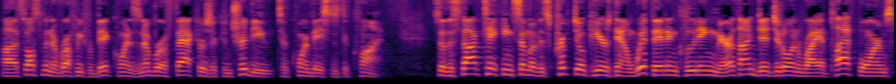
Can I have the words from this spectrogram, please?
uh, it's also been a rough week for Bitcoin as a number of factors that contribute to Coinbase's decline. So the stock taking some of its crypto peers down with it, including Marathon Digital and Riot Platforms,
